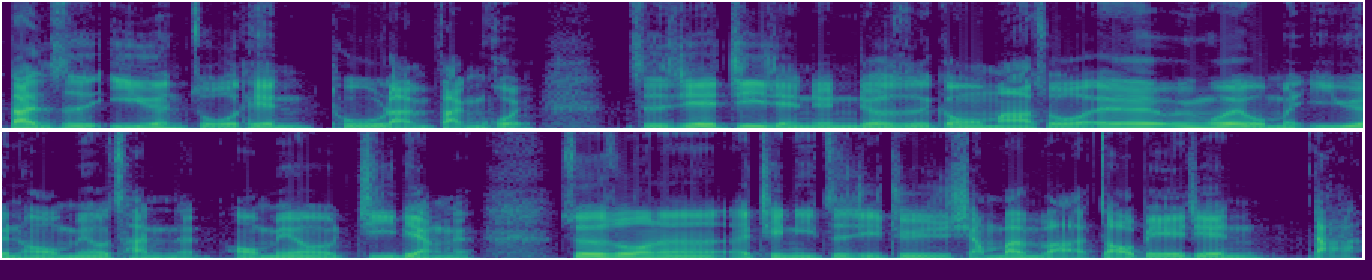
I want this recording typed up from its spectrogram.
但是医院昨天突然反悔，直接寄检讯就是跟我妈说，哎、欸，因为我们医院吼没有产能，吼没有剂量呢，所以说呢，呃，请你自己去想办法找别间打。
